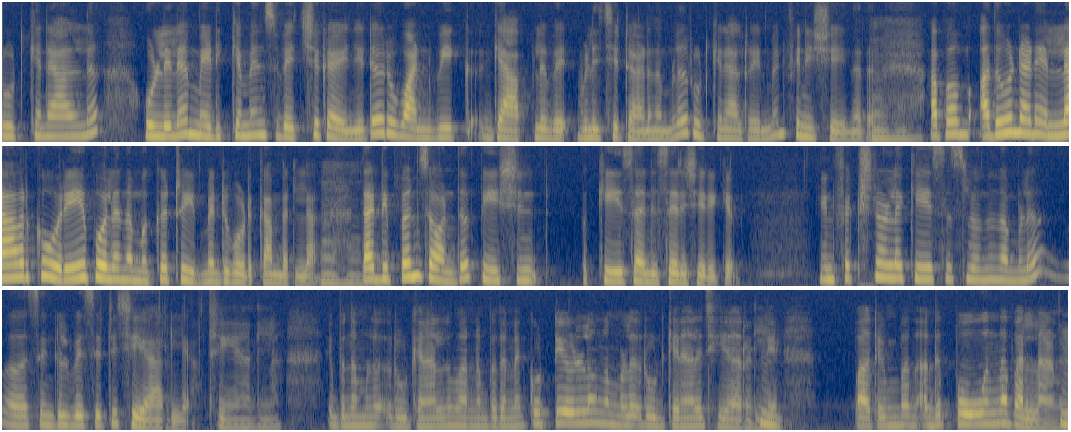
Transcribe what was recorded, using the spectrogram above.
റൂട്ട് കനാലിന് ഉള്ളിൽ മെഡിക്കമെന്റ്സ് വെച്ച് കഴിഞ്ഞിട്ട് ഒരു വൺ വീക്ക് ഗ്യാപ്പിൽ വിളിച്ചിട്ടാണ് നമ്മൾ റൂട്ട് കനാൽ ട്രീറ്റ്മെന്റ് ഫിനിഷ് ചെയ്യുന്നത്. അപ്പം അതുകൊണ്ടാണ് എല്ലാവർക്കും ഒരേപോലെ നമുക്ക് ട്രീറ്റ്മെന്റ് കൊടുക്കാൻ പറ്റില്ല. That depends on the patient case അനുസരിച്ചിരിക്കും. ഇൻഫെക്ഷനുള്ള കേസസിലൊന്നും നമ്മൾ സിംഗിൾ വിസിറ്റ് ചെയ്യാറില്ല. ചെയ്യാറില്ല. ഇപ്പം നമ്മൾ റൂട്ട് കനാൽ എന്ന് പറഞ്ഞപ്പോൾ തന്നെ കുട്ടികളിലും നമ്മൾ റൂട്ട് കനാൽ ചെയ്യാറില്ലേ? പറയുമ്പോൾ അത് പോകുന്ന പല്ലാണ്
